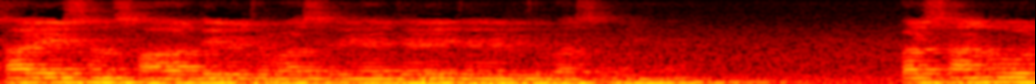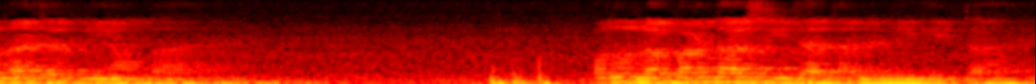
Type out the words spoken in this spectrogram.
ਸਾਰੇ ਸੰਸਾਰ ਦੇ ਵਿੱਚ ਵਸ ਰਿਹਾ ਹੈ ਜਰੇ ਵਿੱਚ ਵਸ ਰਿਹਾ ਪਰ ਸਾਨੂੰ ਉਹ ਨਜ਼ਰ ਨਹੀਂ ਆਉਂਦਾ ਹੈ। ਉਹਨੂੰ ਲੱਭਣ ਦਾ ਅਸੀਂ ਯਤਨ ਨਹੀਂ ਕੀਤਾ ਹੈ।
